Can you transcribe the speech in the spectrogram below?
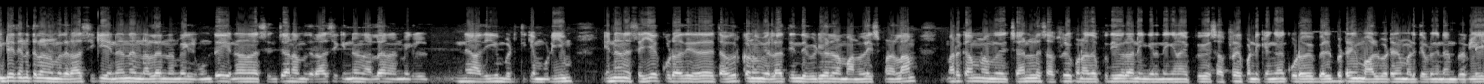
இன்றைய தினத்தில் நமது ராசிக்கு என்னென்ன நல்ல நன்மைகள் உண்டு என்னென்ன செஞ்சால் நமது ராசிக்கு இன்னும் நல்ல நன்மைகள் இன்னும் அதிகப்படுத்திக்க முடியும் என்னென்ன செய்யக்கூடாது எதை தவிர்க்கணும் எல்லாத்தையும் இந்த வீடியோவில் நம்ம அனலைஸ் பண்ணலாம். மறக்காமல் நம்ம சேனலில் சப்ஸ்கிரைப் பண்ணாத புதியவராக நீங்கள் இருந்தீங்கன்னா இப்போவே சப்ஸ்கிரைப் பண்ணிக்கோங்க. கூடவே பெல் பட்டனையும் ஆல் பட்டனையும் அழுத்தி விடுங்க நண்பர்களே.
